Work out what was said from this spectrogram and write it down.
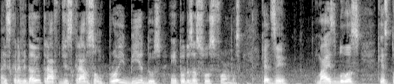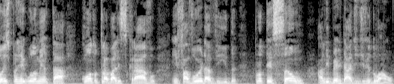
A escravidão e o tráfico de escravos são proibidos em todas as suas formas. Quer dizer, mais duas questões para regulamentar contra o trabalho escravo, em favor da vida, proteção à liberdade individual.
